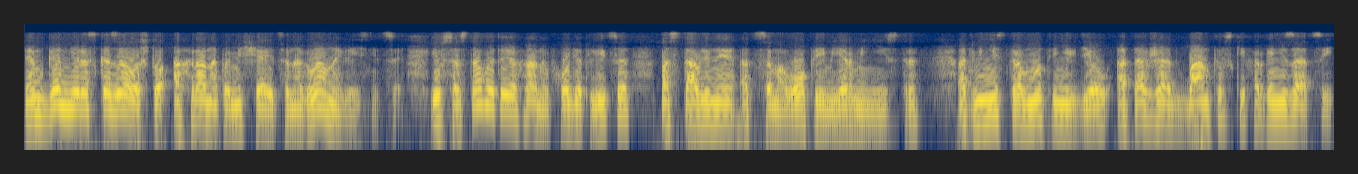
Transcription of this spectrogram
МГ мне рассказала, что охрана помещается на главной лестнице, и в состав этой охраны входят лица, поставленные от самого премьер-министра, от министра внутренних дел, а также от банковских организаций,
